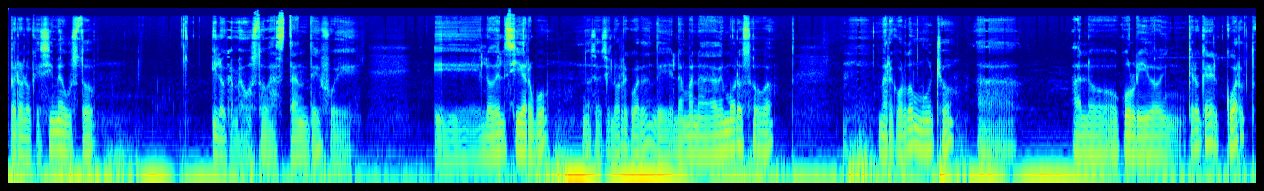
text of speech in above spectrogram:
pero lo que sí me gustó, y lo que me gustó bastante fue eh, lo del ciervo, no sé si lo recuerdan, de la manada de Morozova. Me recordó mucho a a lo ocurrido en, creo que era el cuarto,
